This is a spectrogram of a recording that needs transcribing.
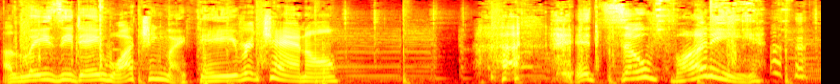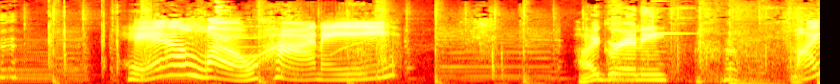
A lazy day watching my favorite channel. it's so funny. Hello, honey. Hi, Granny. My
